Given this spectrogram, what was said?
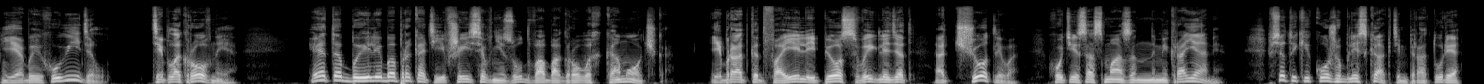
я бы их увидел. Теплокровные. Это были бы прокатившиеся внизу два багровых комочка. И брат Кадфаэль и пес выглядят отчетливо, хоть и со смазанными краями. Все-таки кожа близка к температуре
